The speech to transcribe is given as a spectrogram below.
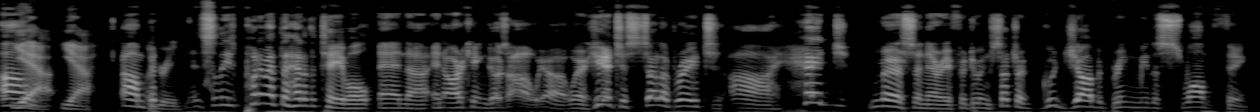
Um, yeah, yeah, Um, but agreed. so they put him at the head of the table, and uh, and goes, "Oh, we are we're here to celebrate our head mercenary for doing such a good job at bringing me the swamp thing.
